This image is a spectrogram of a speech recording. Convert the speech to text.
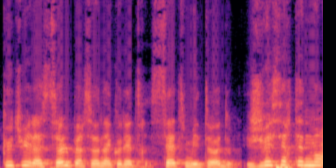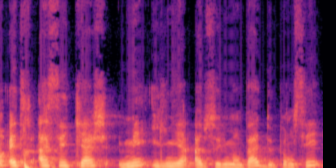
que tu es la seule personne à connaître cette méthode. Je vais certainement être assez cash, mais il n'y a absolument pas de pensée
